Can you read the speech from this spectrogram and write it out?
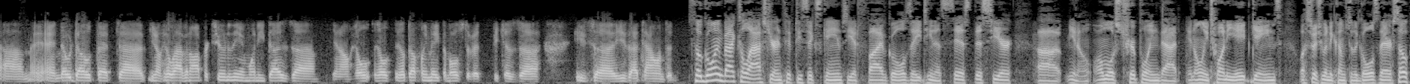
Um, and no doubt that uh, you know he'll have an opportunity, and when he does, uh, you know he'll he'll he'll definitely make the most of it because uh, he's uh, he's that talented. So going back to last year, in 56 games, he had five goals, 18 assists. This year, uh, you know, almost tripling that in only 28 games, especially when it comes to the goals there. So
